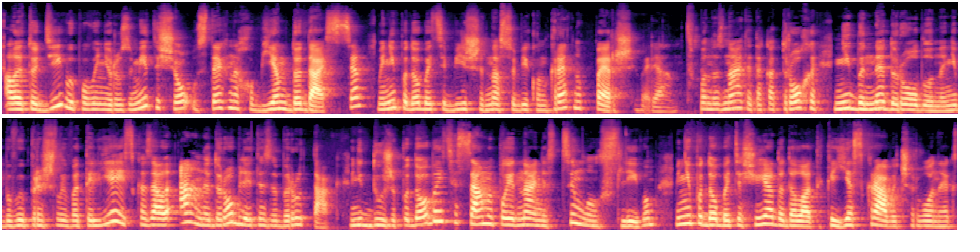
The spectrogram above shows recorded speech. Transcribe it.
але тоді ви повинні розуміти, що у стегнах об'єм додасться. Мені подобається більше на собі конкретно перший варіант. Вона, знаєте, така трохи ніби недороблена, ніби ви прийшли в ательє і сказали, а не дороблюйте, заберу так. Мені дуже подобається саме поєднання з цим лонгслівом. Мені подобається, що я додала такий яскравий червоний акцент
